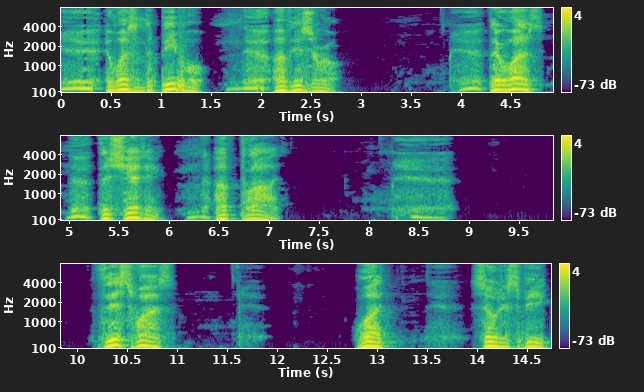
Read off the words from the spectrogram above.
It wasn't the people of Israel. There was the shedding of blood. This was what, so to speak,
